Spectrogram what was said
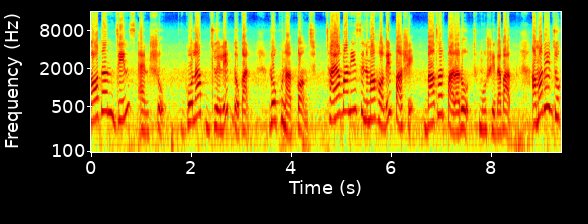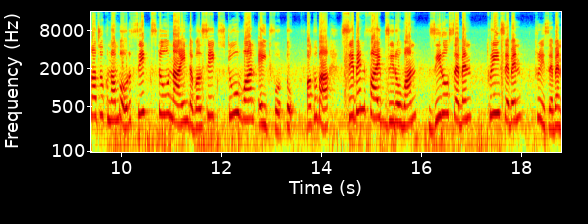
মডার্ন জিন্স অ্যান্ড শো গোলাপ জুয়েলের দোকান, রঘুনাথগঞ্জ। ছায়াবাণী সিনেমা হলের পাশে বাজার পাড়া রোড, মুর্শিদাবাদ। আমাদের যোগাযোগ number six two nine double six two one eight four two অথবা seven five zero one zero seven three seven three seven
